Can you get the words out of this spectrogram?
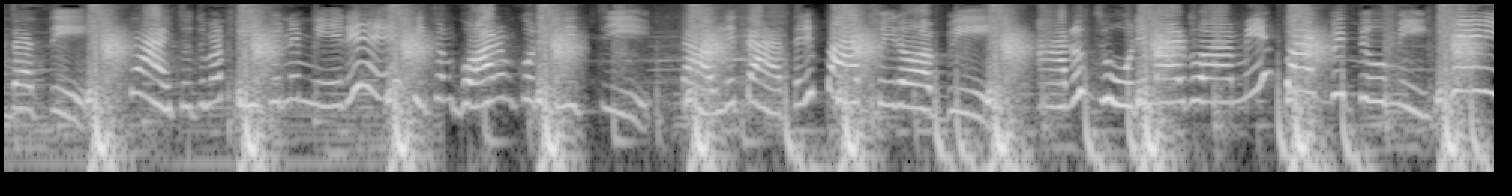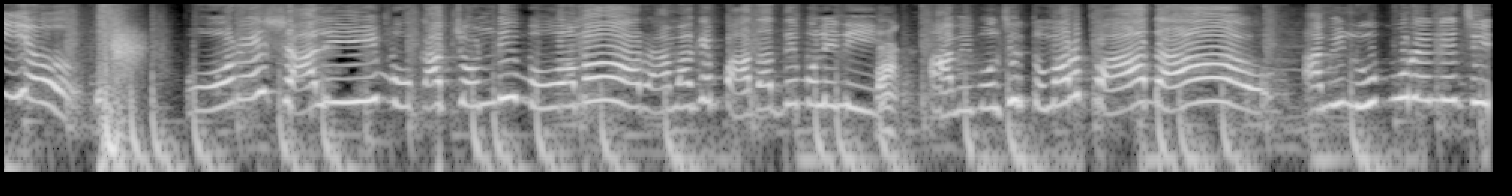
পাদাতে তাই তো তোমার পিছনে মেরে পিছন গরম করে দিচ্ছি। তাহলে তাড়াতাড়ি পাত বের হবে। আরও জোরে মারবো আমি পাতবে তুমি। ওরে শালি বোকা চন্ডি বউ আমার আমাকে পা দাতে বলিনি। আমি বলছি তোমার পা দাও। আমি নুপুর এনেছি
